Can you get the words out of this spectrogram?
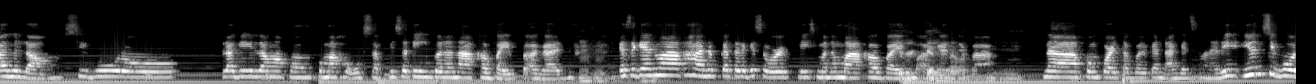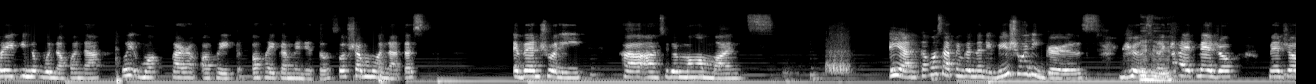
ano lang, siguro, lagi lang akong kumakausap. Yung sa tingin ko na nakaka-vibe ka agad. Mhm. Kasi ganyan, makakahanap ka talaga sa workplace mo ng makaka-vibe mo agad, naman. diba? Mhm. na comfortable ka na agad sa kanila. Yun siguro yung inuuna ko na, uy, parang okay, okay kami nito. So, siya muna. Tapos, eventually, ha, ah, siguro mga months, ayan, kakusapin ko na ni Usually girls. Girls Mhm. like, kahit medyo, medyo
